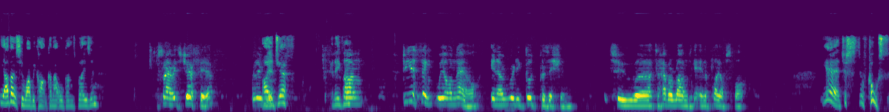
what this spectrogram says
yeah, I don't see why we can't come out all guns blazing. Sam, it's Jeff here. Good evening. Hiya, Jeff. Good evening. Um, do you think we are now in a really good position to uh, to have a run to get in a playoff spot? Yeah, just of course,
